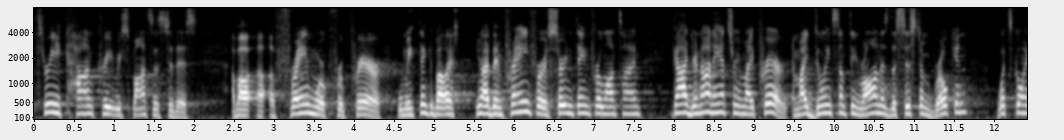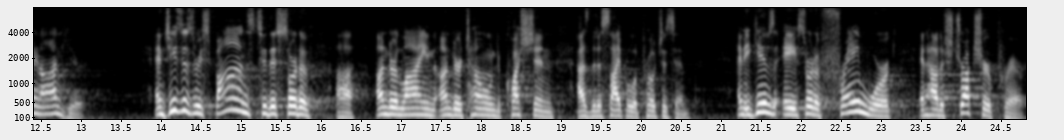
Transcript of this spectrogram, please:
three concrete responses to this about a, framework for prayer. When we think about, you know, I've been praying for a certain thing for a long time. God, you're not answering my prayer. Am I doing something wrong? Is the system broken? What's going on here? And Jesus responds to this sort of uh, underlying, undertoned question as the disciple approaches him. And he gives a sort of framework in how to structure prayer.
